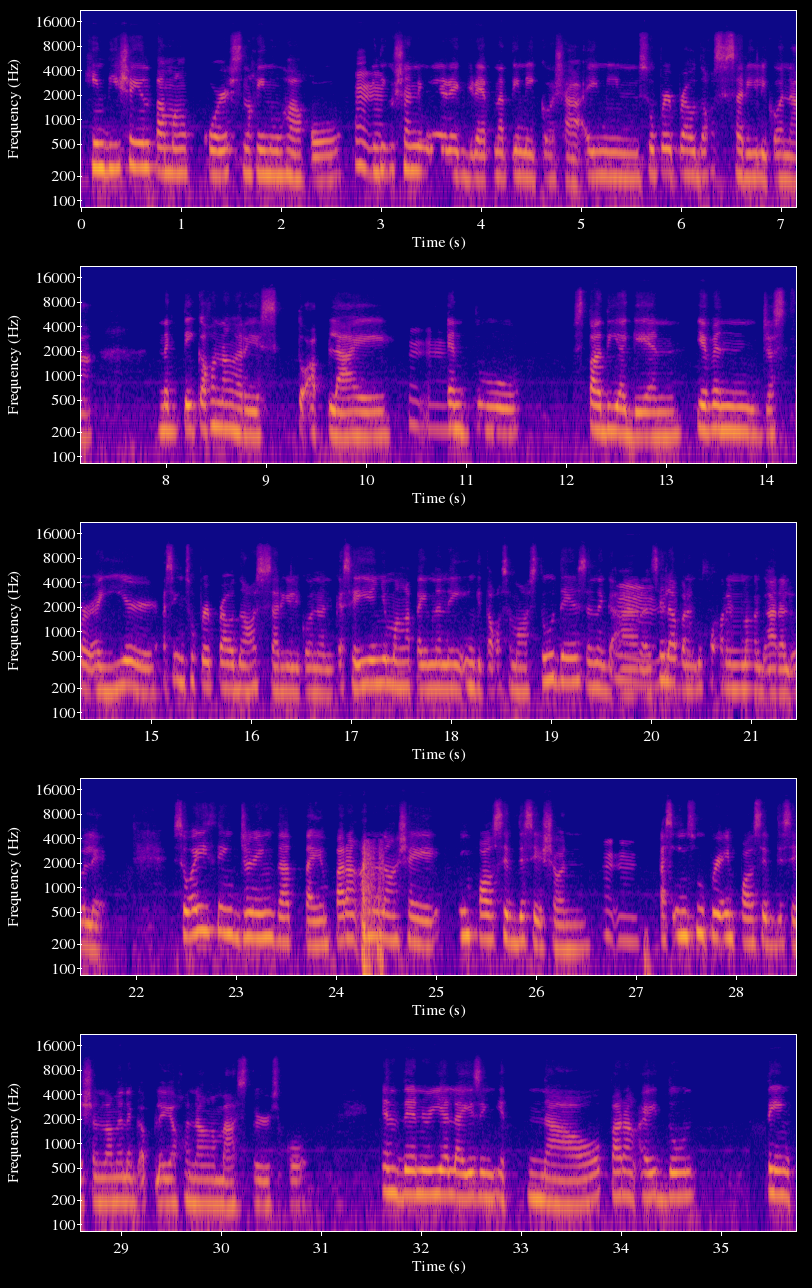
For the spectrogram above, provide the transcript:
hindi siya yung tamang course na kinuha ko. Mm-mm. Hindi ko siya nire-regret na tinake ko siya. I mean, super proud ako sa sarili ko na nag-take ako ng risk to apply Mm-mm. and to study again, even just for a year. As in, super proud na ako sa sarili ko nun. Kasi yun yung mga time na naiingit ako sa mga students na nag-aaral Mm. sila, parang gusto ko rin mag-aral uli. So, I think during that time, parang ano lang siya eh, impulsive decision. Mm-mm. As in, super impulsive decision lang na nag-apply ako ng master's ko. And then, realizing it now, parang I don't think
